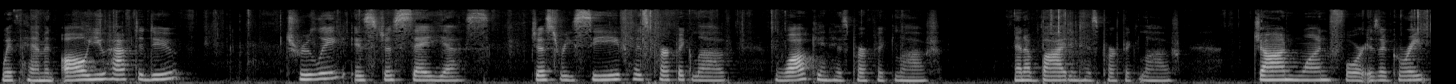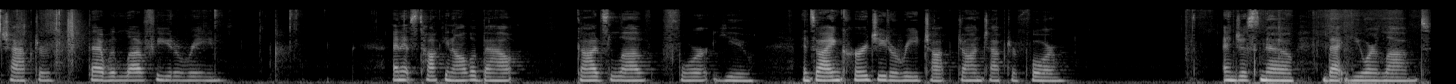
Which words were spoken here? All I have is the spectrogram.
with Him. And all you have to do truly is just say yes. Just receive His perfect love, walk in His perfect love, and abide in His perfect love. John 1 4 is a great chapter that I would love for you to read. And it's talking all about God's love for you. And so I encourage you to read John chapter 4 and just know that you are loved.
